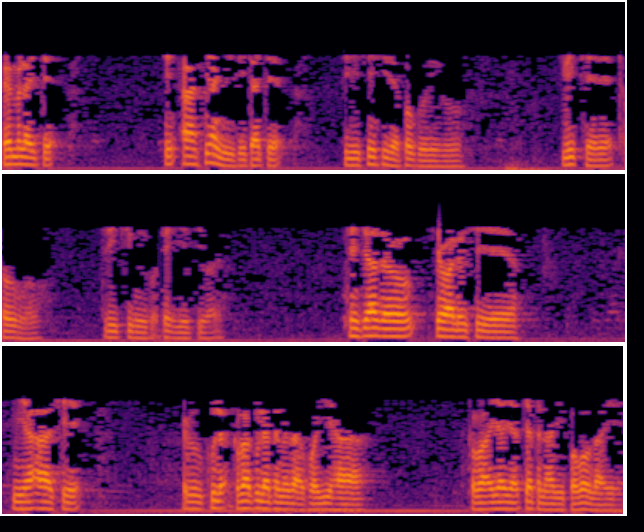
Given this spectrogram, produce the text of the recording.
ပဲမလိုက်တဲ့အင်အားမျှညီစေတတ်တဲ့ဒီရှိရှိတဲ့ပုံကိုယ်တွေကိုရွေးချယ်တဲ့ထုံးကိုတတိပြုမှုကိုသိအရေးကြီးပါတယ်။သင်ကြားဆုံးပြောရလို့ရှိရင် မြာအားဖြင့်အခုကုလကမ္ဘာကုလသမဂ္ဂအဖွဲ့ကြီးဟာကဘာအရရပြဿနာတွေပေါ်ပေါက်လာရင်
